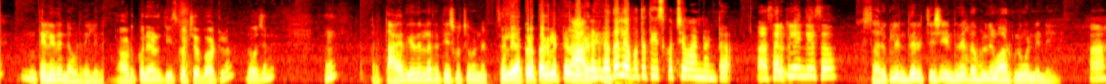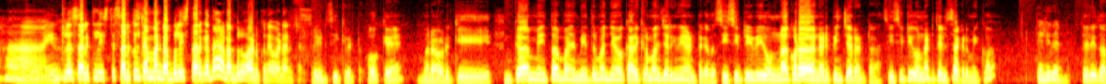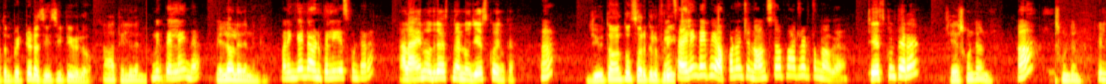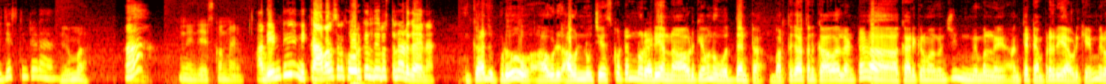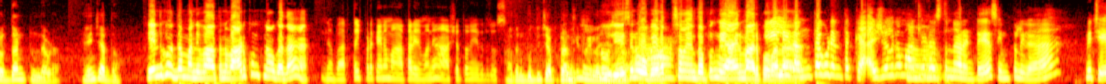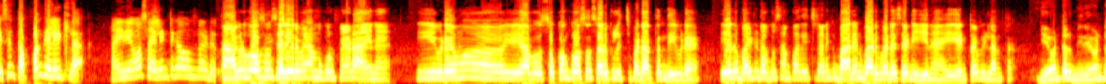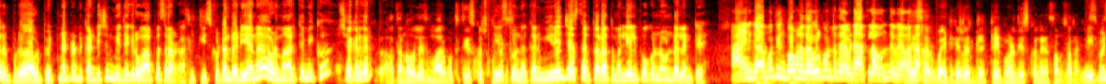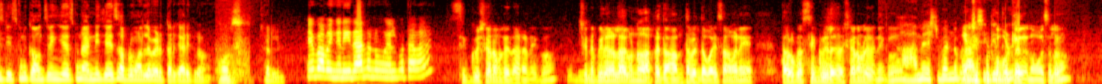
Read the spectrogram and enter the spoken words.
తెలియదండి ఆవిడ తెలియదు ఆవిడకు కొన్ని ఏమైనా తీసుకొచ్చావు బాటిల్ రోజుని? మరి తాగదు కదండి లేకపోతే తీసుకొచ్చేవాడి సరే ఎక్కడో కానీ. కదా లేకపోతే తీసుకొచ్చేవాడిని అంట. ఆ సరుకులు ఏం చేసావు? సరుకులు ఇంటి దగ్గర ఇచ్చేసి ఇంటి దగ్గర డబ్బులు నేను వాడుకునేవాడిని అండి. ఆహా ఇంట్లో సరుకులు ఇస్తే సరుకులు తెమ్మని డబ్బులు ఇస్తారు కదా ఆ డబ్బులు వాడుకునేవాడంట. ట్రేడ్ సీక్రెట్ ఓకే మరి ఆవిడకి ఇంకా మిగతా మ- మీ ఇద్దరి మధ్య ఏవో కార్యక్రమాలు జరిగినాయి అంట కదా సీసీటీవీ ఉన్నా కూడా నడిపించారంట. సీసీటీవీ ఉన్నట్టు తెలుసా అక్కడ మీకు? తెలియదండి తెలీదు అతను పెట్టాడు సీసీటీవీలో ఆ తెలియదండి మీకు పెళ్ళైందా? పెళ్ళి అవ్వలేదండి ఇంకా. మరి ఇంకేంటి ఆవిడ పెళ్ళి చేసుకుంటారా? అలా ఆయన వదిలేస్తున్నాడు నువ్వు చేసుకో ఇంకా. జీవితాంతం సరుకులు ఫ్రీ నేను సైలెంట్ అయిపోయి అప్పటి నుంచి నాన్ స్టాప్ మాట్లాడుతున్నావుగా. చేసుకుంటారా? చేసుకుంటాను. ఆ? చేసుకుంటాను. పెళ్ళి చేసుకుంటాడా? ఏమ్మా? ఆ? నేను చేసుకోను మేడం. అదేంటి? నీకు కావాల్సిన కోరికలు తీరుస్తున్నాడు ఆయన. కాదు ఇప్పుడు ఆవిడ ఆవిడ నువ్వు చేసుకోవటానికి నువ్వు రెడీ అన్న ఆవిడకేమో నువ్వు వద్దంట. భర్తగా అతను కావాలంట ఆ కార్యక్రమం గురించి మిమ్మల్ని అంతే టెంపరీ ఆవిడకేం మీరు వద్దంటుంది ఆవిడ. ఏం చేద్దాం? ఎందుకు వద్దమ్మా? నువ్వు అతను వాడుకుంటున్నావు కదా. నా భర్త ఇప్పటికైనా మాట్లాడేమని ఆశతోనే ఎదురు చూస్తాను అతను బుద్ధి చెప్పడానికి నువ్వు ఇలా నువ్వు చేసావా? చేసిన ఓ వివత్సమైన తప్పుకి మీ ఆయన మారిపోవాలా? ఇదంతా కూడా ఎంత క్యాజువల్గా మాట్లాడేస్తున్నారంటే సింపుల్గా. మీరు చేసిన తప్పని తెలియట్లా. ఆయనేమో సైలెంట్గా ఉన్నాడు. తాగుడు కోసం శరీరమే అమ్ముకుంటున్నాడు ఆయన. ఈవిడేమో ఈ ఆ సుఖం కోసం సరుకులు ఇచ్చి పడేస్తుంది ఈవిడ. ఏదో బయట డబ్బు సంపాదించడానికి భార్యను బాడి పడేశాడు ఈయన ఏంటో వీళ్ళంతా. ఏమంటారు? మీరు ఏమంటారు ఇప్పుడు ఆవిడ పెట్టినటువంటి కండిషన్ మీ దగ్గర వాపస్ రా అసలు తీసుకోవడానికి రెడీ అయినా ఆవిడ మారితే మీకు శేఖర్ గారు? అతను వదిలేసి మారిపోతే తీసుకొచ్చుకుంటాడు సార్. తీసుకున్నా కానీ మీరేం చేస్తారు? తర్వాత మళ్ళీ వెళ్ళిపోకుండా ఉండాలంటే. ఆయన కాకపోతే ఇంకొకరు తగులుకుంటది ఆవిడ. అట్లా ఉంది లేదు వ్యవహారం. సార్ బయటికి వెళ్ళి ట్రీట్మెంట్ తీసుకొని నేను సంసారం ట్రీట్మెంట్ తీసుకుని కౌన్సిలింగ్ చేసుకుని అన్ని చేసి అప్పుడు మొదలు పెడతారు కార్యక్రమం. సర్లే. ఏ బాబా ఇంకా నీ దారిన నువ్వు వెళ్ళిపోతావా? సిగ్గు శరం లేదారా నీకు? చిన్న పిల్లలాగా ఆ పెద్ద అంత పెద్ద వయసు ఆమెని తగులుకున్న సిగ్గు లేదా శరం లేదా నీకు? ఆమె ఇష్టపడినప్పుడు నాకు పుట్టుకోవట్లేదా నువ్వు అసలు?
